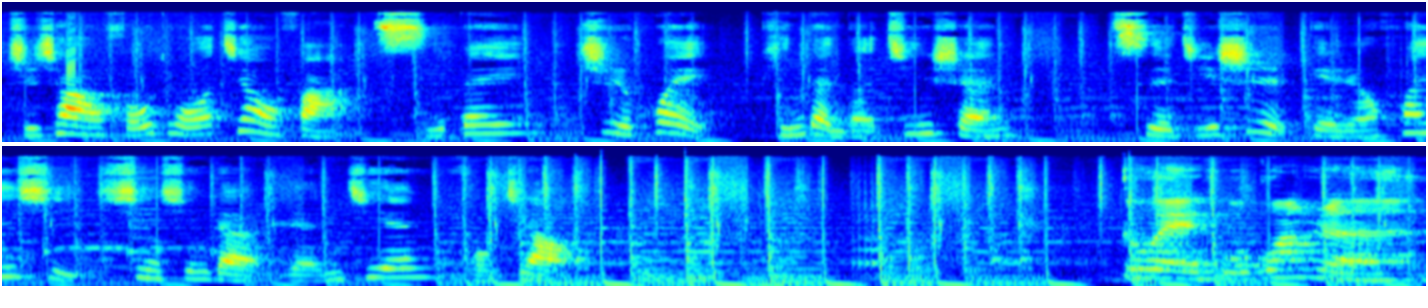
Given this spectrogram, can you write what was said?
直唱佛陀教法慈悲、智慧、平等的精神，此即是给人欢喜、信心的人间佛教。各位佛光人，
